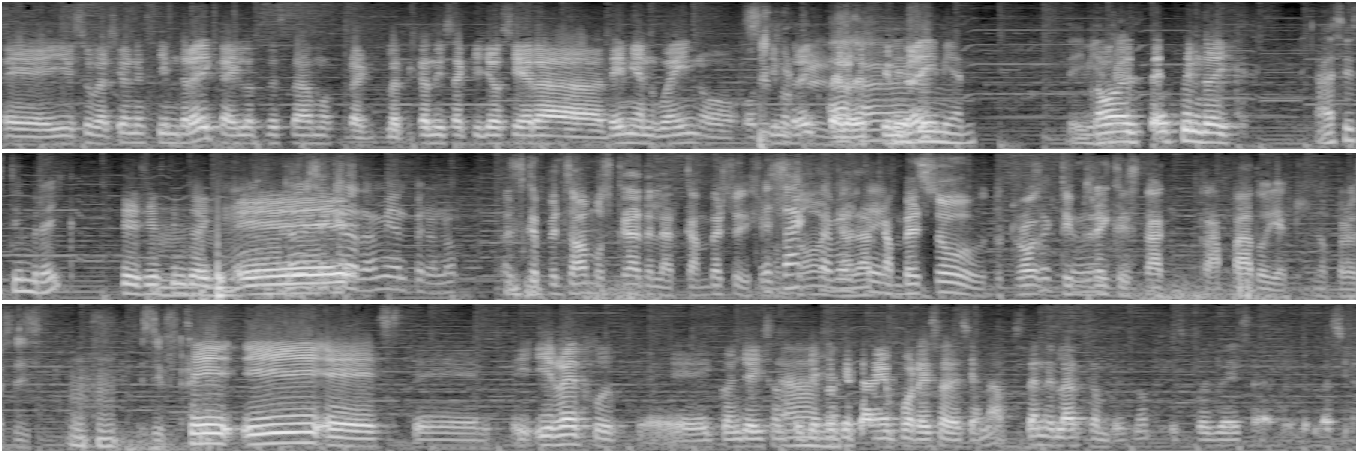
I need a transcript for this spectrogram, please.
eh, y su versión es Tim Drake, ahí los tres estábamos pla- platicando Isaac y yo si era Damian Wayne o, o Sí, Tim Drake, pero es Ajá. Tim Es Drake. Damian. Damian. No, es, es Tim Drake. ¿Ah, sí es Team Drake? Sí, sí, es Tim Mm. Drake. Mm, Yo pensé que Eh, era Damian, pero no. Es que pensábamos que era del Arcanverso y dijimos, no, en el. Arcanverso Exactamente. Drake está rapado y aquí no, pero es, diferente. Sí, y este y, Red Hood eh, con Jason. Ah, yo ya. creo que también por eso decían, ah, pues está en el pues, ¿no? Después de esa revelación.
